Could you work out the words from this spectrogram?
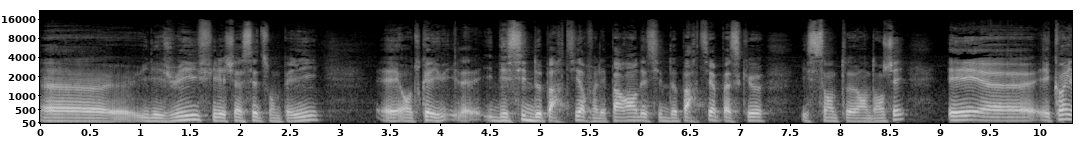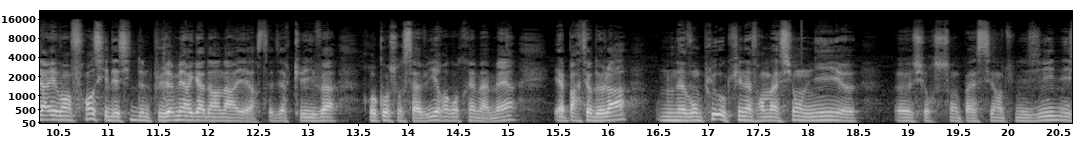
il est juif, il est chassé de son pays, et en tout cas, il décide de partir, enfin les parents décident de partir parce que ils se sentent en danger. Euh, et, quand il arrive en France, il décide de ne plus jamais regarder en arrière. C'est-à-dire qu'il va reconstruire sa vie, rencontrer ma mère. Et à partir de là, nous n'avons plus aucune information ni euh, euh, sur son passé en Tunisie, ni,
